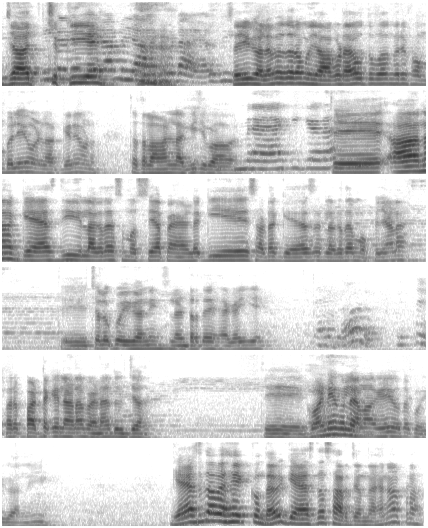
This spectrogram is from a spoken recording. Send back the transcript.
ਜਾ ਚੁੱਕੀ ਹੈ ਮੇਰਾ ਮਜ਼ਾਕ ਉਡਾਇਆ ਸੀ। ਸਹੀ ਗੱਲ ਹੈ ਮੈਂ ਤੇਰਾ ਮਜ਼ਾਕ ਉਡਾਇਆ ਉਸ ਤੋਂ ਬਾਅਦ ਮੇਰੇ ਫੰਬਲ ਹੀ ਹੋਣ ਲੱਗ ਗਏ ਨੇ ਹੁਣ ਤਤਲਾਣ ਲੱਗੀ ਜਵਾਬ। ਮੈਂ ਕੀ ਕਹਿਣਾ? ਤੇ ਆ ਨਾ ਗੈਸ ਦੀ ਲੱਗਦਾ ਸਮੱਸਿਆ ਪੈਣ ਲੱਗੀ ਏ ਸਾਡਾ ਗੈਸ ਲੱਗਦਾ ਮੁੱਕ ਜਾਣਾ। ਤੇ ਚਲੋ ਕੋਈ ਗੱਲ ਨਹੀਂ ਸਿਲੰਡਰ ਤੇ ਹੈਗਾ ਹੀ ਏ। ਪਰ ਪੱਟ ਕੇ ਲਾਣਾ ਪੈਣਾ ਦੂਜਾ। ਤੇ ਗੁਆਂਢੀਆਂ ਕੋਲ ਲੈਵਾਂਗੇ ਉਹ ਤਾਂ ਕੋਈ ਗੱਲ ਨਹੀਂ। ਗੈਸ ਦਾ ਵੈਸੇ ਇੱਕ ਹੁੰਦਾ ਵੀ ਗੈਸ ਦਾ ਸਰ ਜਾਂਦਾ ਹੈ ਨਾ ਆਪਣਾ।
